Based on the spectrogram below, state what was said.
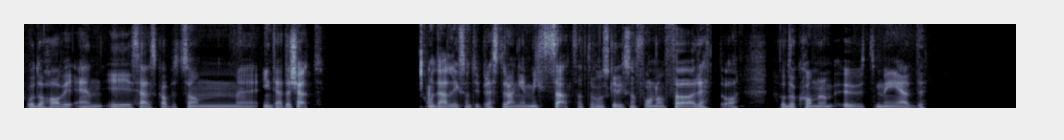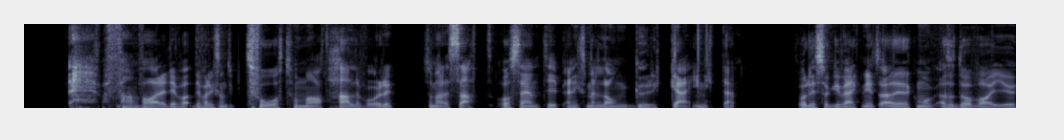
Och då har vi en i sällskapet som eh, inte äter kött. Och det hade liksom typ restaurangen missat så att hon skulle liksom få någon förrätt då. Och då kommer de ut med, vad fan var det, det var, det var liksom typ två tomathalvor som hade satt och sen typ en, liksom en lång gurka i mitten. Och det såg ju verkligen ut så. Jag kommer ihåg, alltså då var ju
